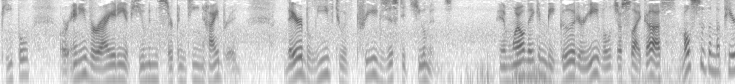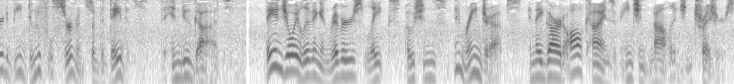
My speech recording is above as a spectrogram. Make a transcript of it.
people, or any variety of human serpentine hybrid. They are believed to have pre existed humans, and while they can be good or evil just like us, most of them appear to be dutiful servants of the Devas, the Hindu gods. They enjoy living in rivers, lakes, oceans, and raindrops, and they guard all kinds of ancient knowledge and treasures.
